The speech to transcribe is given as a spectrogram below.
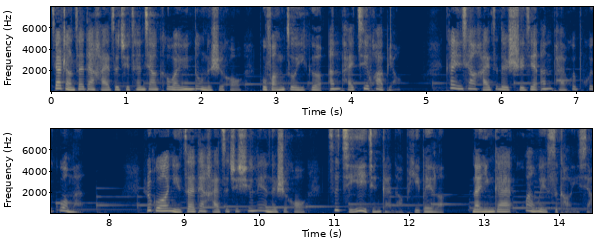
家长在带孩子去参加课外运动的时候，不妨做一个安排计划表，看一下孩子的时间安排会不会过满。如果你在带孩子去训练的时候，自己已经感到疲惫了，那应该换位思考一下，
